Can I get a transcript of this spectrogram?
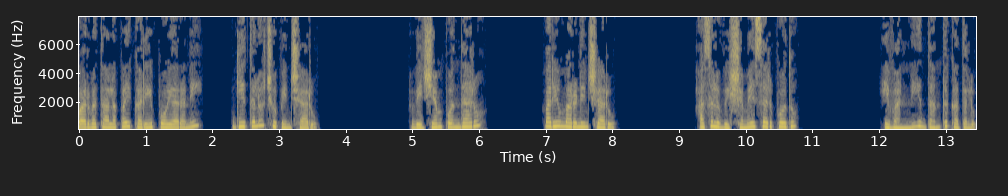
పర్వతాలపై కరిగిపోయారని గీతలో చూపించారు. విజయం పొందారు మరియు మరణించారు. అసలు విషయమే సరిపోదు. ఇవన్నీ దంతకథలు.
